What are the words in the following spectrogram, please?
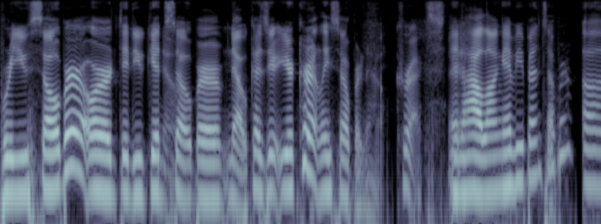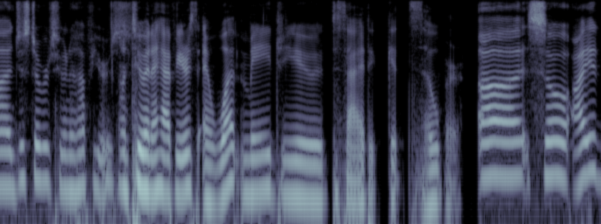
were you sober or did you get No. sober? No because you're, you're currently sober now. Correct and yeah. how long have you been sober? Uh just over two and a half years. Uh, two and a half years. And what made you decide to get sober? Uh, so I had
